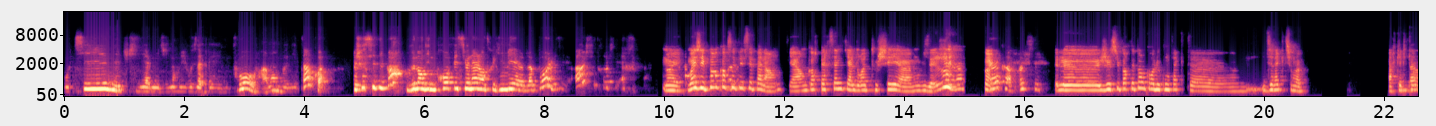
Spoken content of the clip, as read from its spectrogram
routine. Et puis elle me dit non, mais vous avez une peau vraiment en bon état, quoi. Je me suis dit, oh, venant d'une professionnelle, entre guillemets, euh, de la peau, je me suis dit, oh, je suis trop fière. Ouais. Moi, j'ai pas encore sauté ce pas-là. Hein. Il y a encore personne qui a le droit de toucher à mon visage. D'accord, ok. Le... Je supportais pas encore le contact euh, direct sur ma par quelqu'un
